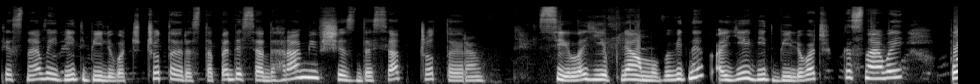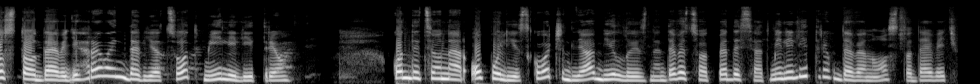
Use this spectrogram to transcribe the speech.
кисневий відбілювач 450 грамів 64. Сіла є плямовий а є відбілювач кисневий по 109 гривень 900 мл. Кондиціонер ополіскувач для білизни 950 мл 99.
